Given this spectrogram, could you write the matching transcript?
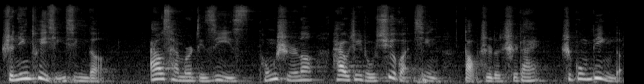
神经退行性的 Alzheimer disease，同时呢还有这种血管性导致的痴呆是共病的。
